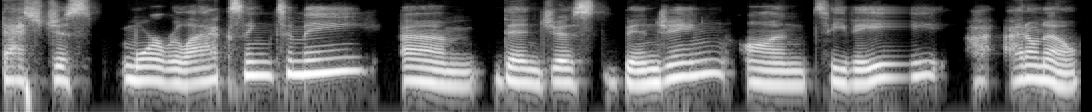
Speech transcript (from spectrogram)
That's just more relaxing to me um, than just binging on TV. I, I don't know.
